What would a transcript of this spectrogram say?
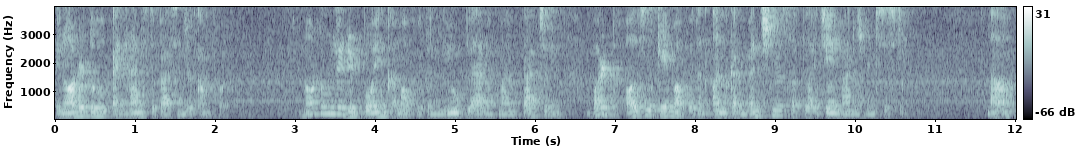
in order to enhance the passenger comfort. Not only did Boeing come up with a new plan of manufacturing, but also came up with an unconventional supply chain management system. Now,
